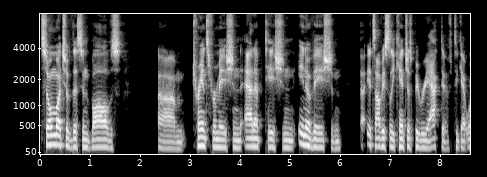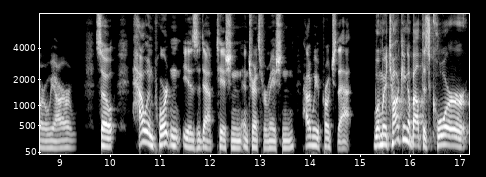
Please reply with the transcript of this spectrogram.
So much of this involves um, transformation, adaptation, innovation. Uh, it's obviously can't just be reactive to get where we are. So, how important is adaptation and transformation? How do we approach that? When we're talking about this core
